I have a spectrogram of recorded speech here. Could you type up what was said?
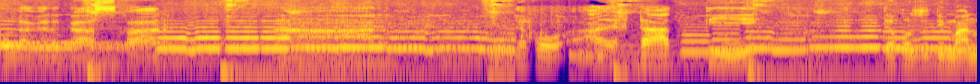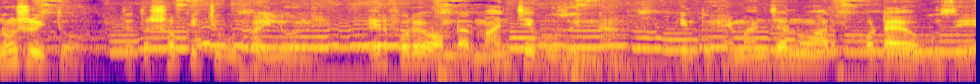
কলা গাছ খার। আর দেখো একটা আত্মী দেখো, যদি মানুষ হইতো, তে তো সব কিছু বুঝাইলো নে। এরপরেও আমরা মানছে বুঝই না, কিন্তু হেমান জানোয়ার ওটাও বুঝে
